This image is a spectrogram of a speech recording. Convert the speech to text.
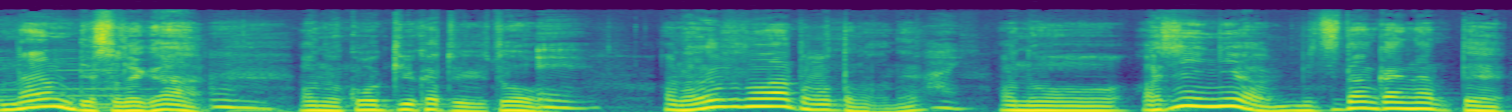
なんでそれが、うんあの、高級かというと、ええあなるほどなと思ったのがね、はいあの、味には3つ段階があって、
